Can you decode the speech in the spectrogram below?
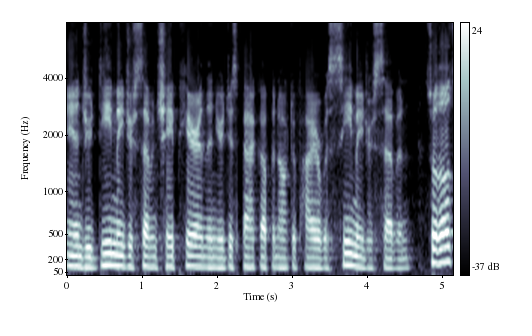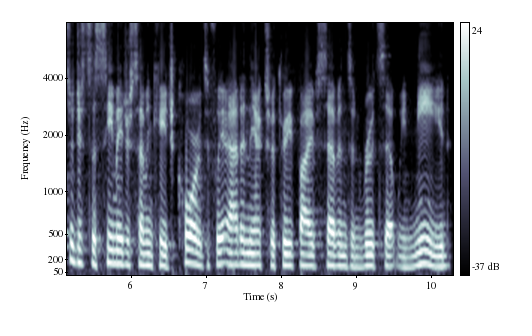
and your D major 7 shape here, and then you're just back up an octave higher with C major 7. So those are just the C major 7 CAGED chords. If we add in the extra 3, 5, 7s and roots that we need,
